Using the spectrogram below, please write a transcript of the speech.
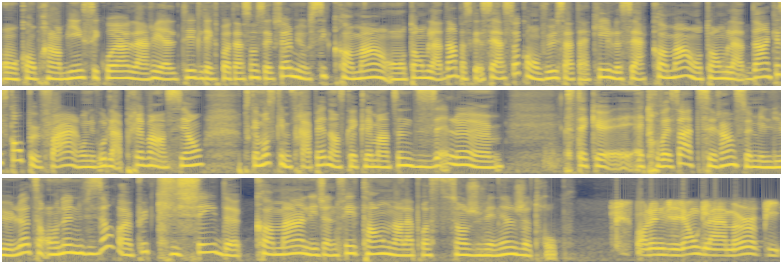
on comprend bien c'est quoi la réalité de l'exploitation sexuelle mais aussi comment on tombe là-dedans parce que c'est à ça qu'on veut s'attaquer là, c'est à comment on tombe là-dedans. Qu'est-ce qu'on peut faire au niveau de la prévention parce que moi, ce qui me frappait dans ce que Clémentine disait, là, euh, c'était qu'elle trouvait ça attirant, ce milieu-là. on a une vision un peu cliché de comment les jeunes filles tombent dans la prostitution juvénile, je trouve. On a une vision glamour puis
